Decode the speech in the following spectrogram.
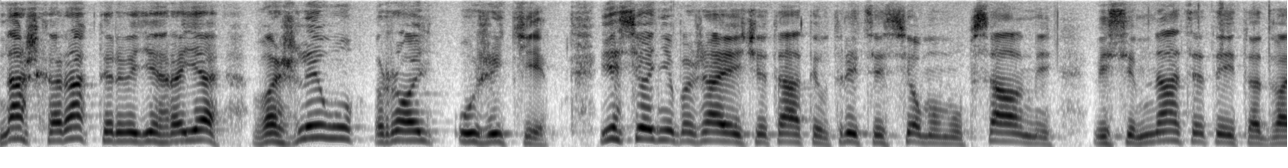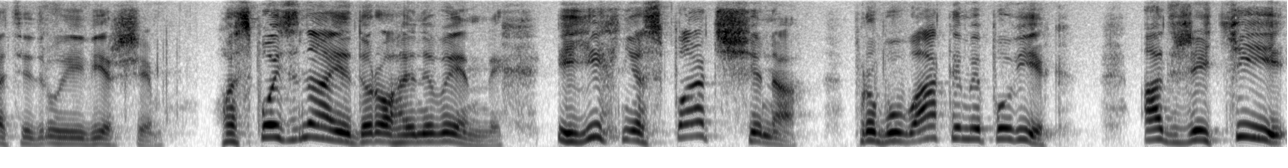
наш характер відіграє важливу роль у житті. Я сьогодні бажаю читати в 37-му псалмі 18 та 22 вірші. Господь знає дороги невинних, і їхня спадщина пробуватиме повік. Адже ті,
